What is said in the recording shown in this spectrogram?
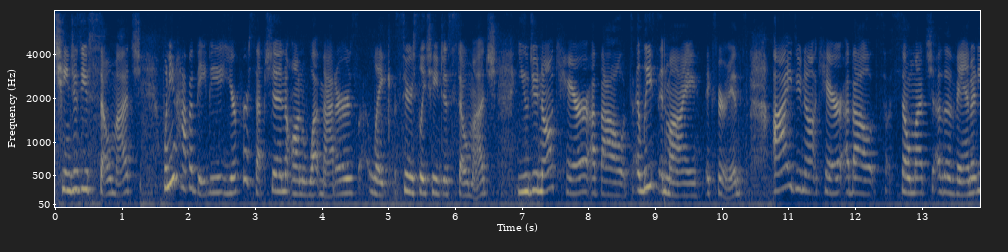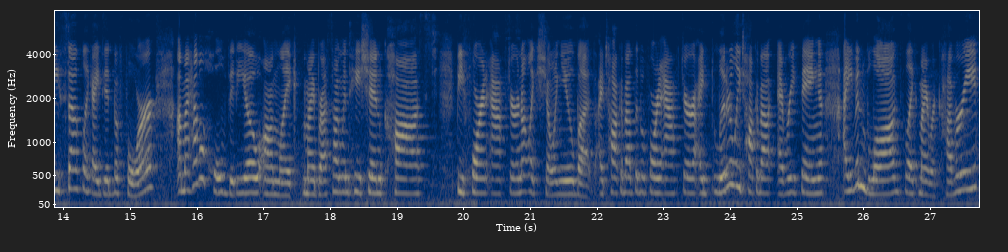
changes you so much. When you have a baby, your perception on what matters like seriously changes so much. You do not care about, at least in my experience, I do not care about so much of the vanity stuff like I did before. Um, I have a whole video on like my breast augmentation cost, before and after, not like showing you, but I talk about the before and after. I literally talk about everything. I even vlogged like my recovery.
